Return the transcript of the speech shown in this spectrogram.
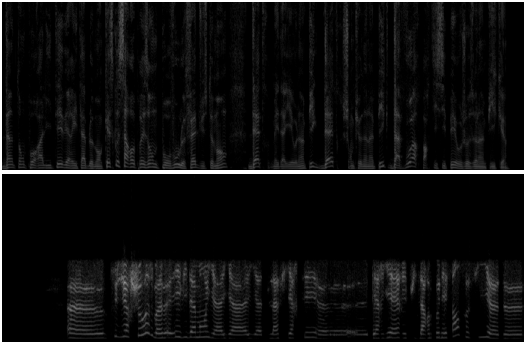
d'intemporalité véritablement. Qu'est-ce que ça représente pour vous le fait justement d'être médaillé olympique, d'être championne olympique, d'avoir participé aux Jeux olympiques? Euh, plusieurs choses. Bah, évidemment, il y a, y, a, y a, de la fierté euh, derrière et puis de la reconnaissance aussi euh, de,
